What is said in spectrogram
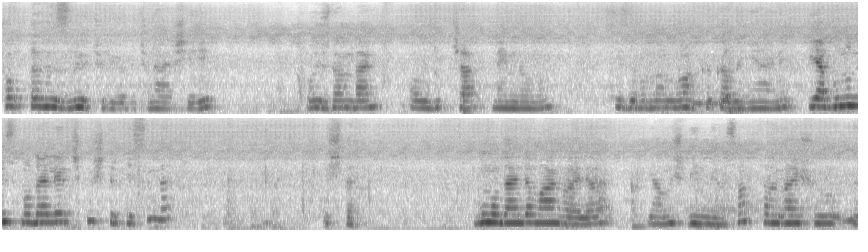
Çok da hızlı ütülüyor bütün her şeyi. O yüzden ben oldukça memnunum. Siz de bundan muhakkak alın yani. Ya bunun üst modelleri çıkmıştır kesin de. İşte bu modelde var hala yanlış bilmiyorsam. Tabii ben şu e,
